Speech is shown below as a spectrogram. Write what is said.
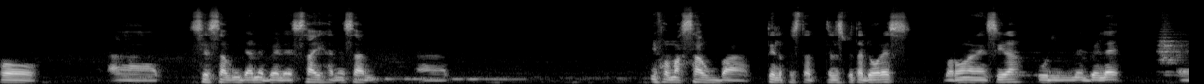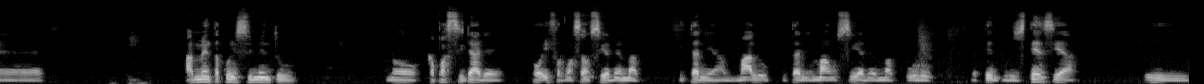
ho uh, sesang idane bele sai hanesan uh, informação ba telespectadores barona nensira por ne bele eh, aumenta conhecimento no capacidade ou informação sia ne mak itania malu itania mau sia ne mak tempo eh, ah, de existência e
